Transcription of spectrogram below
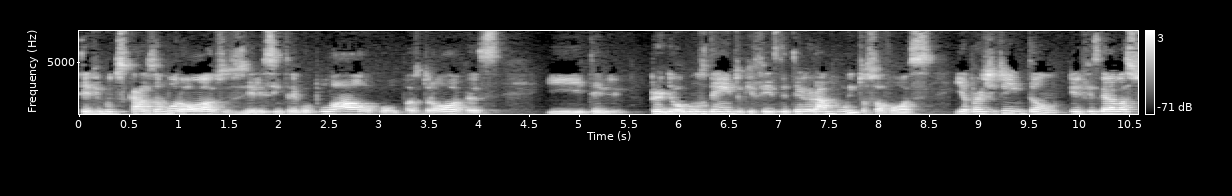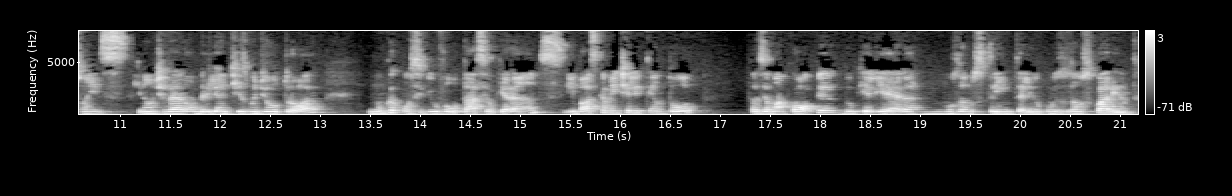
teve muitos casos amorosos, ele se entregou para o álcool, para as drogas, e teve, perdeu alguns dentes, o que fez deteriorar muito a sua voz. E a partir de então, ele fez gravações que não tiveram o brilhantismo de outrora, nunca conseguiu voltar a ser o que era antes, e basicamente ele tentou fazer uma cópia do que ele era nos anos 30, ali no começo dos anos 40.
